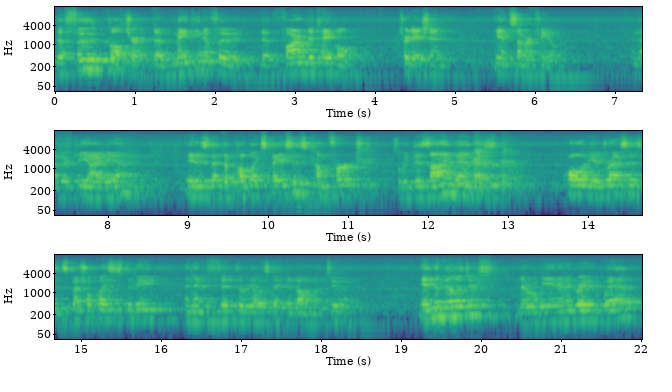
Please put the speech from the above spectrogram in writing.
the food culture, the making of food, the farm to table tradition in Summerfield. Another key idea is that the public spaces come first. So we design them as quality addresses and special places to be, and then fit the real estate development to it. In the villages, there will be an integrated web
